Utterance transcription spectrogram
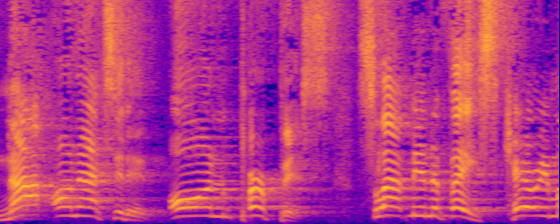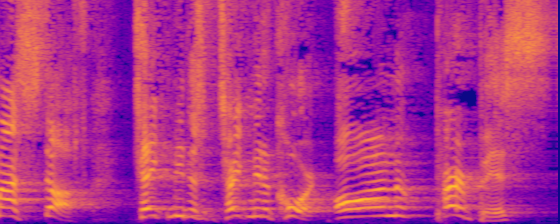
not on accident, on purpose, slap me in the face, carry my stuff, take me to, take me to court on purpose,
